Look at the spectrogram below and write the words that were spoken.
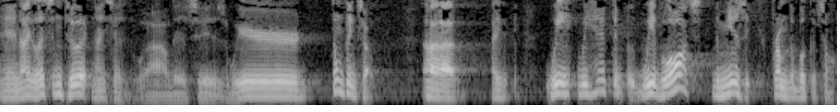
And I listened to it and I said, wow, this is weird. Don't think so. Uh, I, we, we have to, we've lost the music from the book of Psalms.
